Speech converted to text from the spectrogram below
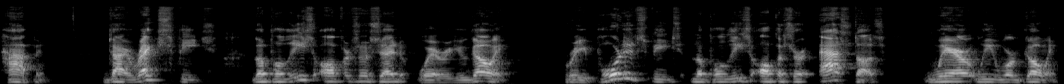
happen. Direct speech, the police officer said, Where are you going? Reported speech, the police officer asked us where we were going.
